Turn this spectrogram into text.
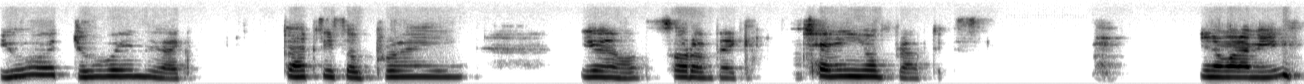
You are doing like practice of praying. You know, sort of like chain of practice. You know what I mean?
